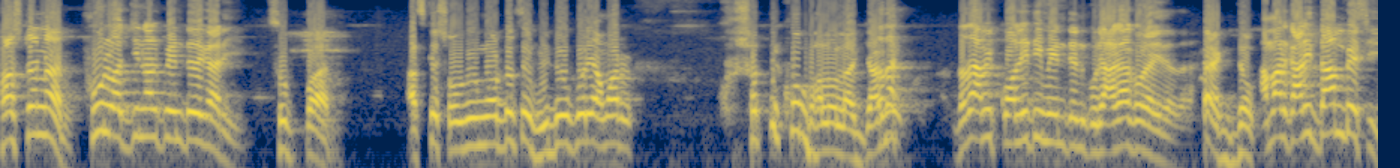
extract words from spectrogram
first owner full original পেন্টের গাড়ি সুপার আজকে সৌভিক মোটরসে ভিডিও করে আমার সত্যি খুব ভালো লাগছে দাদা আমি দাদা আমি কোয়ালিটি মেনটেন করি আগা করাই দাদা। একদম। আমার গাড়ির দাম বেশি।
